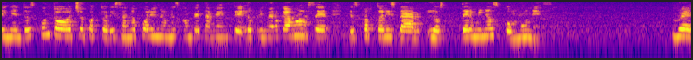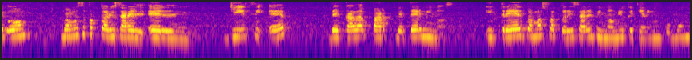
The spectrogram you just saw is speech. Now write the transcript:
En el 2.8, factorizando polinomios completamente, lo primero que vamos a hacer es factorizar los términos comunes. Luego, vamos a factorizar el, el GCF de cada par de términos. Y 3, vamos a factorizar el binomio que tienen en común.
